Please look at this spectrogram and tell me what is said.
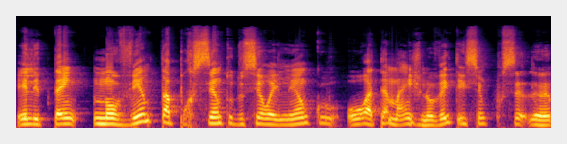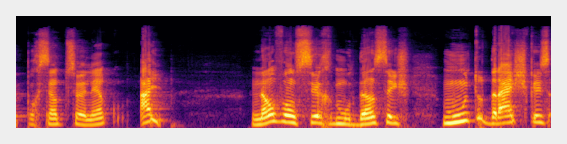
ele tem 90% do seu elenco, ou até mais, 95% do seu elenco aí. Não vão ser mudanças muito drásticas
